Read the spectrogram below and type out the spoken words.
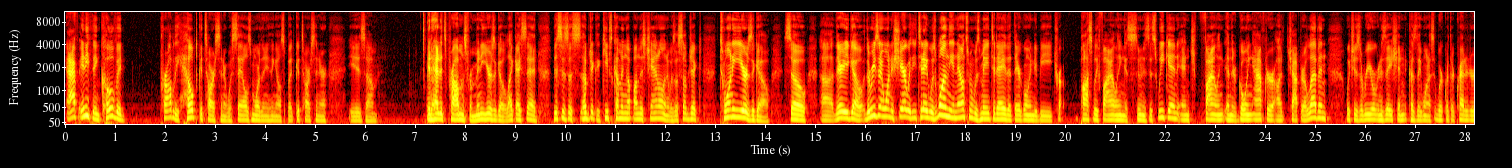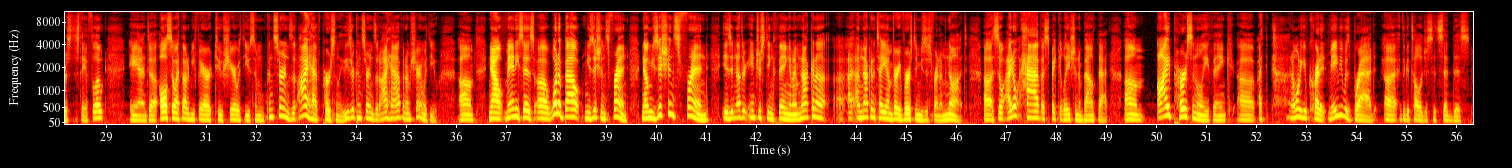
If anything, COVID probably helped Guitar Center with sales more than anything else. But Guitar Center is um, it had its problems from many years ago. Like I said, this is a subject that keeps coming up on this channel, and it was a subject 20 years ago. So uh, there you go. The reason I wanted to share with you today was one, the announcement was made today that they're going to be possibly filing as soon as this weekend and filing and they're going after a chapter 11 which is a reorganization because they want to work with their creditors to stay afloat and uh, also, I thought it'd be fair to share with you some concerns that I have personally. These are concerns that I have, and I'm sharing with you. Um, now, Manny says, uh, "What about musician's friend?" Now, musician's friend is another interesting thing, and I'm not gonna I, am not gonna tell you I'm very versed in musician's friend. I'm not, uh, so I don't have a speculation about that. Um, I personally think, uh, I, I want to give credit. Maybe it was Brad uh, the Guitologist had said this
